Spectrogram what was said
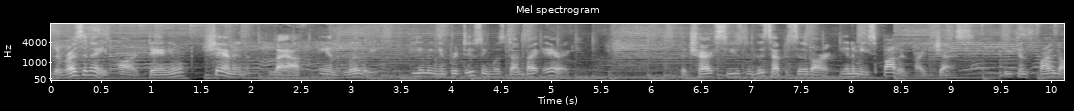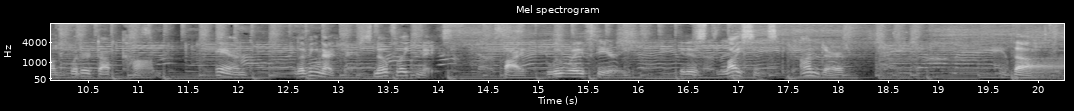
The Resonate are Daniel, Shannon, Lav, and Lily. Theming and producing was done by Eric. The tracks used in this episode are Enemy Spotted by Jess, who you can find on twitter.com, and Living Nightmare Snowflake Mix by Blue Wave Theory. It is licensed under the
